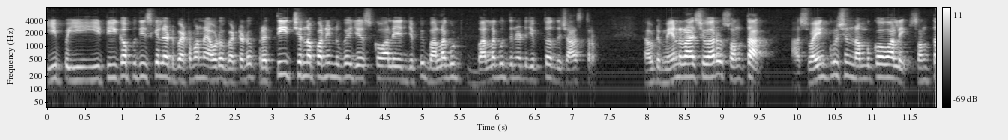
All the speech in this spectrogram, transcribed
ఈ ఈ ఈ టీ కప్పు తీసుకెళ్ళి అటు పెట్టమన్నా ఎవడో పెట్టడు. ప్రతి చిన్న పని నువ్వే చేసుకోవాలి అని చెప్పి బల్లగు బల్లగుద్దినట్టు చెప్తోంది శాస్త్రం. కాబట్టి మీనరాశి వారు సొంత ఆ స్వయం కృషిని నమ్ముకోవాలి. సొంత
